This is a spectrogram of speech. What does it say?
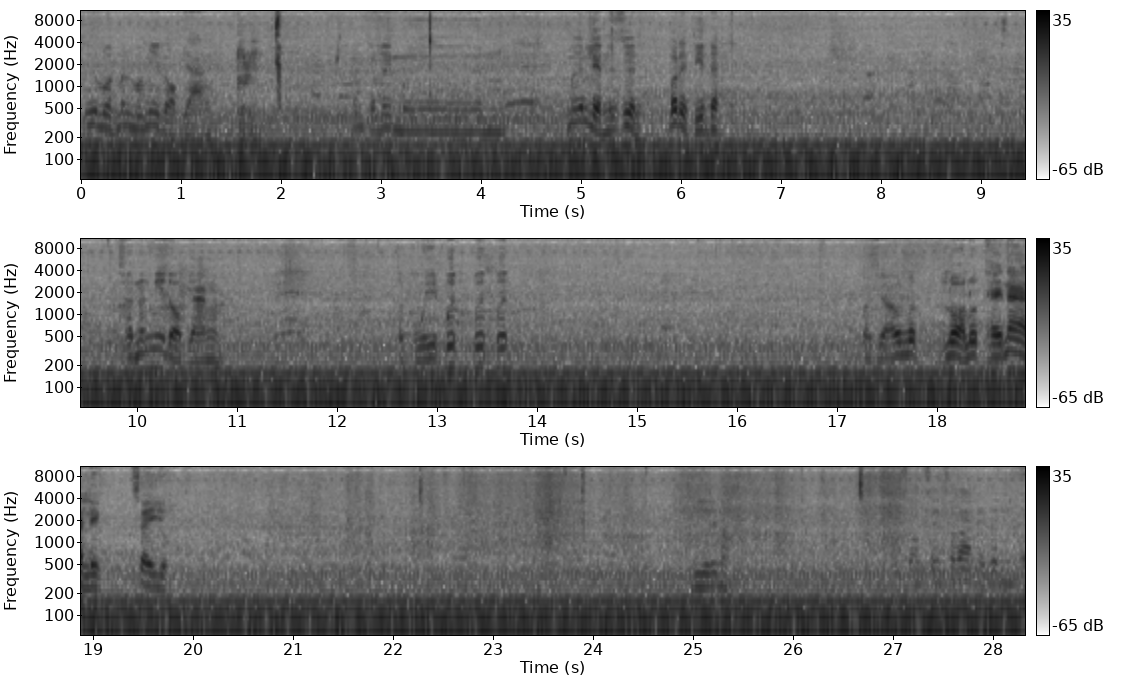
คือรถมันบ่มีดอกยาง มันก็เลยมืนมืนเหรียญซื่อๆนี่บ่ได้ติดนะคันนั้นมีดอกยางอะตะกุยปึ๊ดปึ๊ดปึ๊ดก็จะเอารถล้อรถไถหน้าเหล็กใส่อยู่ดีเลยเนาะต้องเซ็นสว่างให้เพิ่นเอา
